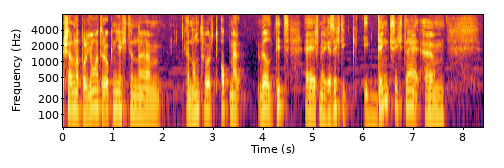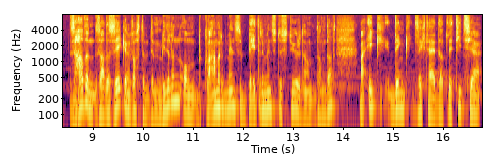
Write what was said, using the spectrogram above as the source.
Charles Napoleon had er ook niet echt een, um, een antwoord op, maar wel dit. Hij heeft mij gezegd, ik, ik denk, zegt hij, ehm, ze, hadden, ze zeker en vast de, middelen om bekwamer mensen, betere mensen te sturen dan, dan dat. Maar ik denk, zegt hij, dat Letitia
